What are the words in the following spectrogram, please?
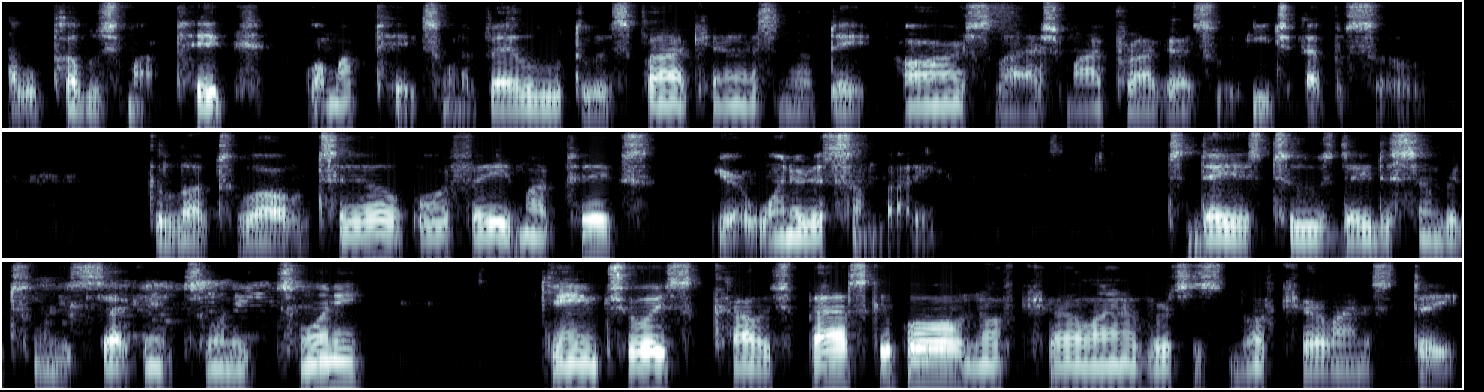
I will publish my pick or my picks when available through this podcast and update r slash my progress with each episode. Good luck to all who tail or fade my picks. You're a winner to somebody. Today is Tuesday, December 22nd, 2020. Game choice college basketball, North Carolina versus North Carolina State.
